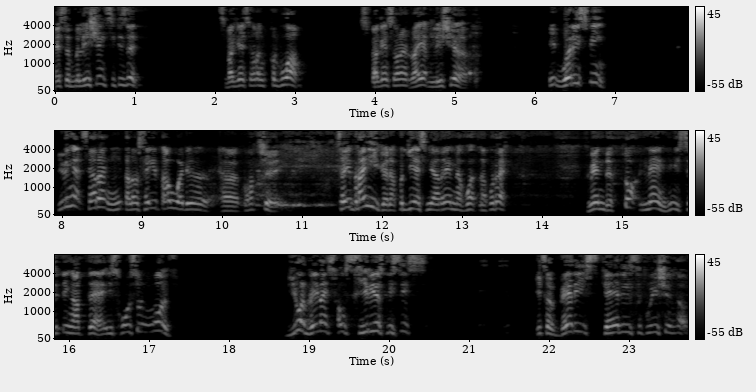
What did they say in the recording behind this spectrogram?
as a Malaysian citizen, sebagai seorang peguam, sebagai seorang rakyat Malaysia, it worries me. You ingat sekarang ni, kalau saya tahu ada uh, corruption, saya berani ke nak pergi SPRM nak buat laporan? When the top man is sitting up there is also involved. Do you all realize how serious this is? It's a very scary situation now.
